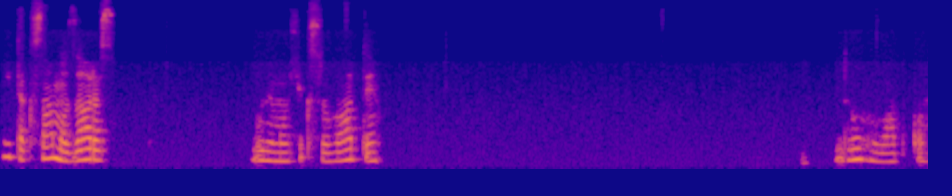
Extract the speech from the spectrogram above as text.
І так само зараз будемо фіксувати другу лапку.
